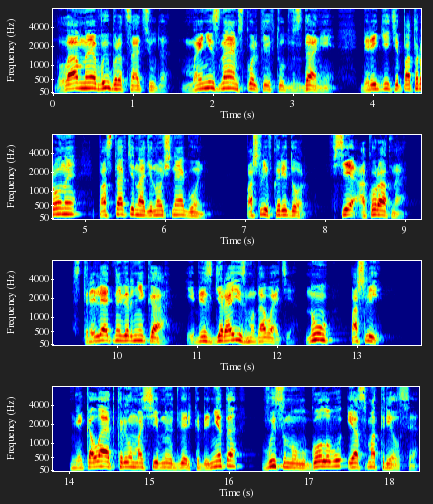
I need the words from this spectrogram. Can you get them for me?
Главное выбраться отсюда. Мы не знаем, сколько их тут в здании. Берегите патроны, поставьте на одиночный огонь. Пошли в коридор. Все аккуратно. Стрелять наверняка. И без героизма давайте. Ну, пошли. Николай открыл массивную дверь кабинета, высунул голову и осмотрелся.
